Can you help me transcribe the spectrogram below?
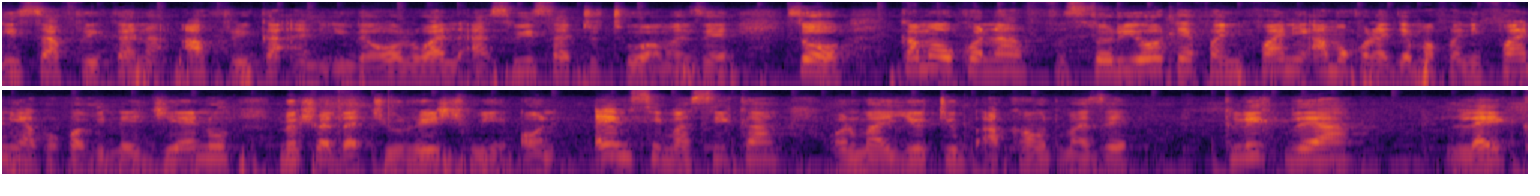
East Africa na Africa and in the whole world as we start to tour manze. So, kama uko na story yote funny funny ama uko na jamaa funny funny yako kwa village yenu, make sure that you reach me on MC Masika on my YouTube account manze. Click there, like,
